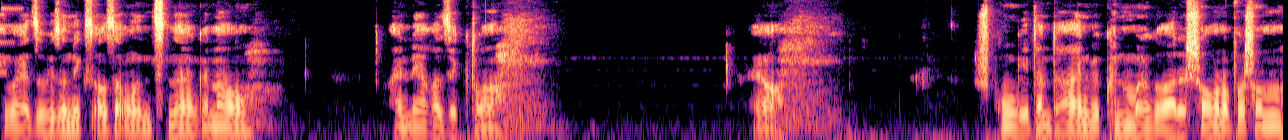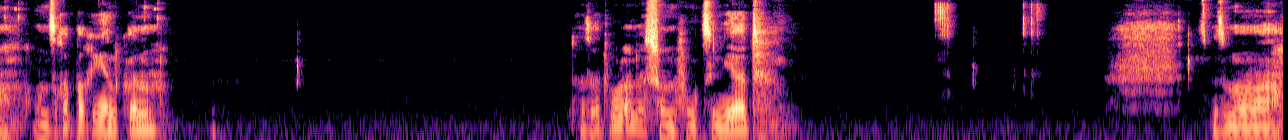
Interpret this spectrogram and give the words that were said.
Hier war jetzt sowieso nichts außer uns, ne? Genau. Ein leerer Sektor. Ja. Sprung geht dann dahin. Wir können mal gerade schauen, ob wir schon uns reparieren können. Das hat wohl alles schon funktioniert. Jetzt müssen wir mal...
